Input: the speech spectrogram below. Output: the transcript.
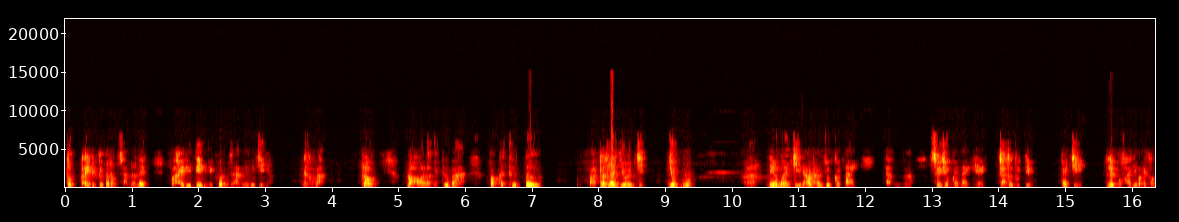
thúc đẩy được cái bất động sản nó lên và hãy đi tìm những bất động sản đấy các chị nhé. Được không nào rồi đó là cái thứ ba. Và cách thứ tư và rất là nhiều anh chị dùng luôn. À, nếu mà anh chị nào đang dùng cái này đang uh, sử dụng cái này thì hãy cho tôi biết điều. Các anh chị liệu có phải như vậy không?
